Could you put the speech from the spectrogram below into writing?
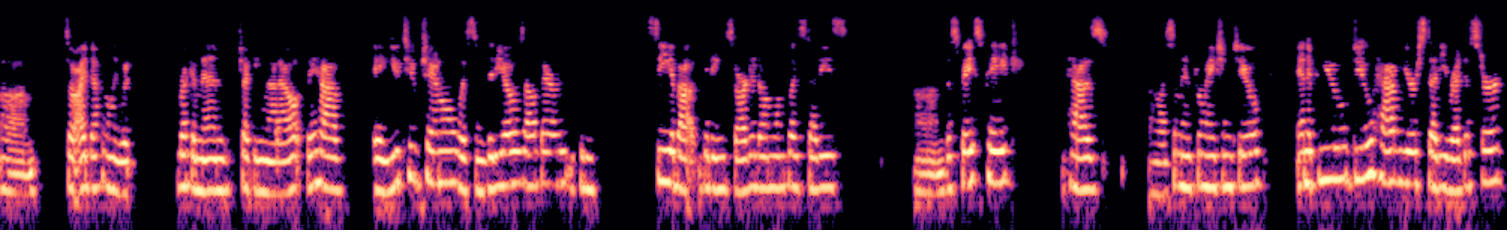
Um, so I definitely would recommend checking that out. They have a YouTube channel with some videos out there you can see about getting started on one place studies. Um, the space page has uh, some information too. And if you do have your study registered,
